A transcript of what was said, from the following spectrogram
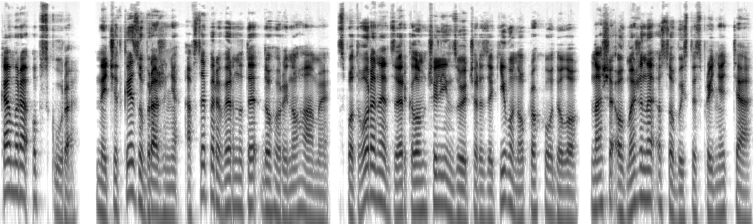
камера обскура. Не чітке зображення, а все перевернуте догори ногами, спотворене дзеркалом чи лінзою, через які воно проходило, наше обмежене особисте сприйняття,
